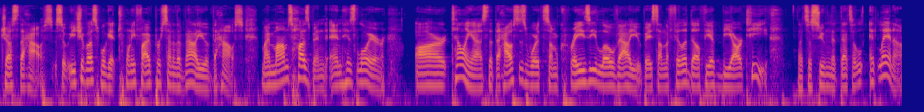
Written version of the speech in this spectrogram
just the house. So each of us will get 25% of the value of the house. My mom's husband and his lawyer are telling us that the house is worth some crazy low value based on the Philadelphia BRT. Let's assume that that's Al- Atlanta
